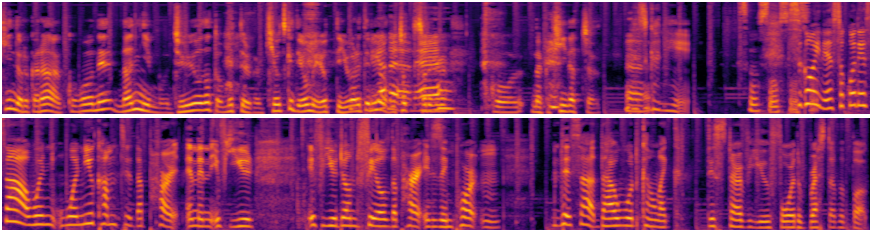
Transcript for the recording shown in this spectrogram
Kindle から、ここね、何人も重要だと思ってるから気をつけて読めよって言われてるようで、ちょっとそれが、こう、なんか気になっちゃう。確かに。に。そうそうそうそう。すごいね。そこでさ、when, when you come to the part, and then if you, if you don't feel the part is important, でさ、that would kind of like disturb you for the rest of the book.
